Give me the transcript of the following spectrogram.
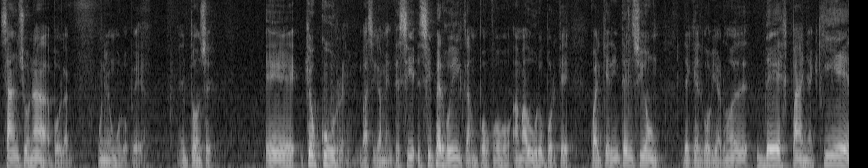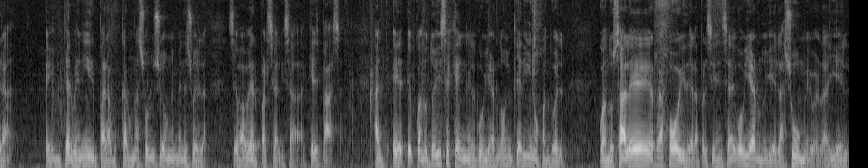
sancionada por la Unión Europea. Entonces, eh, ¿Qué ocurre, básicamente? Sí, perjudica un poco a Maduro porque cualquier intención de que el gobierno de, España quiera intervenir para buscar una solución en Venezuela se va a ver parcializada. ¿Qué pasa? Eh, eh, cuando tú dices que en el gobierno interino, cuando, él, cuando sale Rajoy de la presidencia de gobierno y él asume, ¿verdad? Y él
